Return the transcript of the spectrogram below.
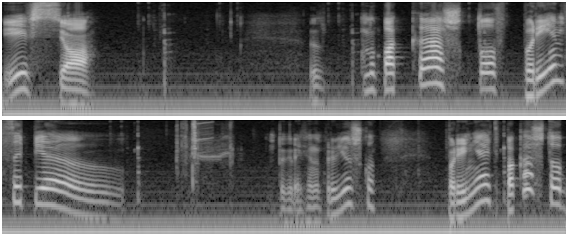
И все. Ну, пока что, в принципе... Фотография на превьюшку. Принять пока что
